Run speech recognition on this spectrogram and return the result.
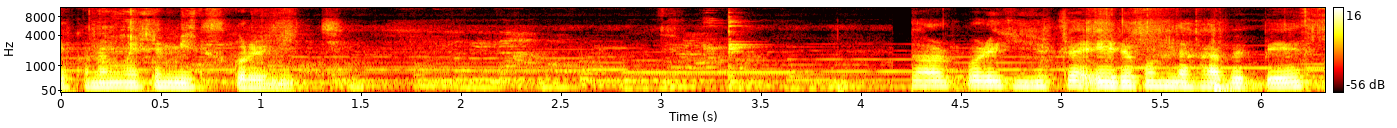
এখন আমি এটা মিক্স করে নিচ্ছি। তারপরে কিছুটা এরকম দেখাবে পেস্ট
